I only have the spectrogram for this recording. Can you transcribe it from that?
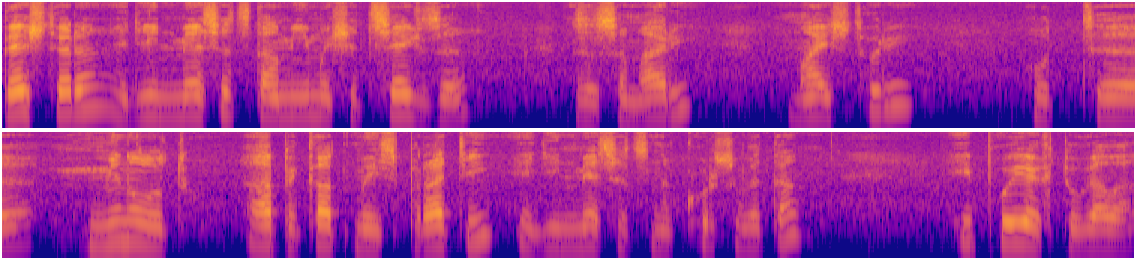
пещера един месец. Там имаше цех за, за самари, майстори. От е, миналото АПК ме изпрати един месец на курсове там и поех тогава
